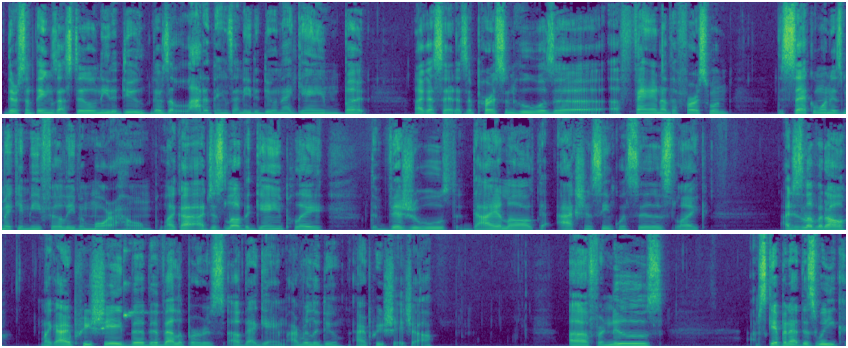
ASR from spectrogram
there's some things I still need to do. There's a lot of things I need to do in that game, but like I said, as a person who was a, a fan of the first one, the second one is making me feel even more at home. Like I, I just love the gameplay, the visuals, the dialogue, the action sequences. Like I just love it all. Like I appreciate the developers of that game. I really do. I appreciate y'all. Uh, for news, I'm skipping that this week.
